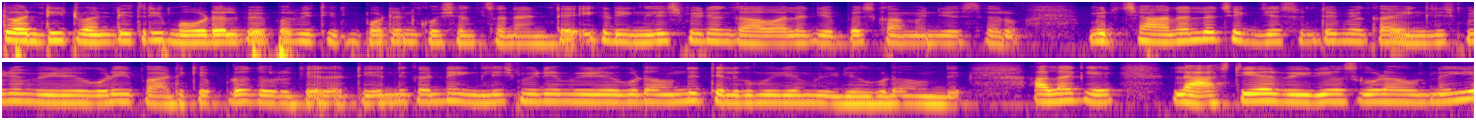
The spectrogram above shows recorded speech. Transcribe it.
2023 model paper with important questions అని అంటే ఇక్కడ ఇంగ్లీష్ మీడియం కావాలని చెప్పేసి కామెంట్ చేస్తారు మీరు ఛానల్లో చెక్ చేస్తుంటే మీకు ఆ ఇంగ్లీష్ మీడియం వీడియో కూడా ఈ పాటికి ఎప్పుడో దొరికేదండి. ఎందుకంటే ఇంగ్లీష్ మీడియం వీడియో కూడా ఉంది. తెలుగు మీడియం వీడియో కూడా ఉంది. అలాగే లాస్ట్ ఇయర్ వీడియోస్ కూడా ఉన్నాయి.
